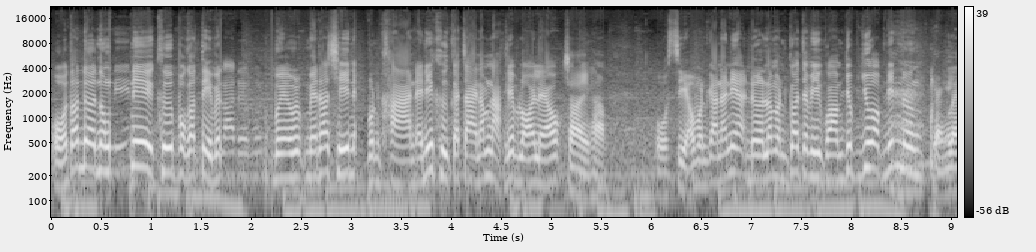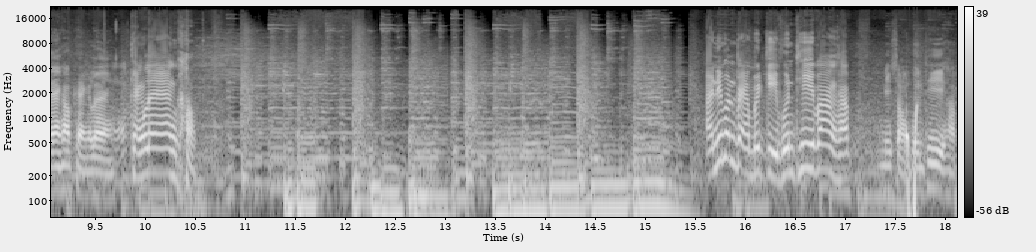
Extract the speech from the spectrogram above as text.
โอ้ถ้าเดินตรงนี้นี่คือปกติเวลาเดินบนเมทัลชีทเนี่ยบนคานอันนี้คือกระจายน้ำหนักเรียบร้อยแล้วใช่ครับโอ้เสียวเหมือนกันนะเนี่ยเดินแล้วมันก็จะมีความยุบยุบๆนิดนึงแข็งแรงครับแข็งแรง แข็งแรงครับ อันนี้มันแบ่งเป็นกี่พื้นที่บ้างครับมี 2 พื้นที่ครับ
